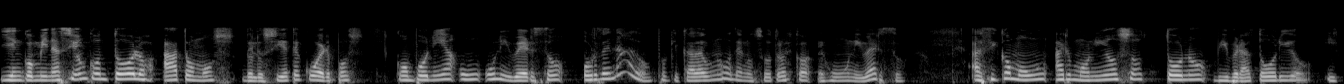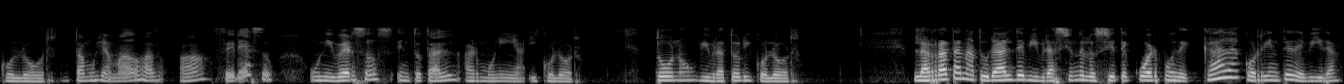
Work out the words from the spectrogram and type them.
Y en combinación con todos los átomos de los siete cuerpos, componía un universo ordenado, porque cada uno de nosotros es un universo así como un armonioso tono vibratorio y color. Estamos llamados a, hacer eso, universos en total armonía y color, tono vibratorio y color. La rata natural de vibración de los siete cuerpos de cada corriente de vida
